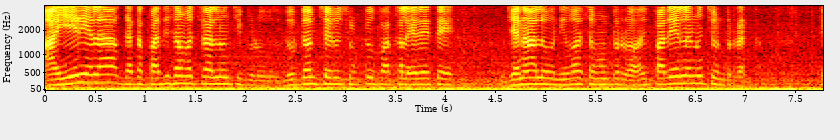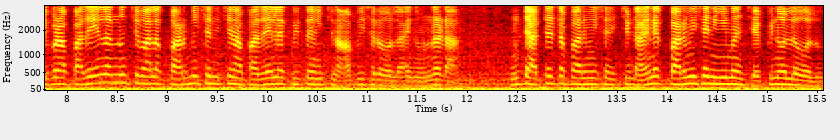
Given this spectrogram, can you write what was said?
ఆ ఏరియాలో గత పది సంవత్సరాల నుంచి ఇప్పుడు దుర్గం చెరువు చుట్టుపక్కల ఏదైతే జనాలు నివాసం ఉంటుర్రో అది పదేళ్ళ నుంచి ఉంటుర్రంట. ఇప్పుడు ఆ పదేళ్ళ నుంచి వాళ్ళకి పర్మిషన్ ఇచ్చిన ఆ పదేళ్ళ క్రితం ఇచ్చిన ఆఫీసర్ వాళ్ళు ఆయన ఉన్నాడా? ఉంటే అట్టట్ల పర్మిషన్ ఇచ్చిండు? ఆయనకు పర్మిషన్ ఇవ్వమని చెప్పిన వాళ్ళు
